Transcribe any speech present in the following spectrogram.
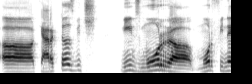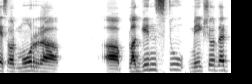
uh, characters which needs more uh, more finesse or more uh, uh, plugins to make sure that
